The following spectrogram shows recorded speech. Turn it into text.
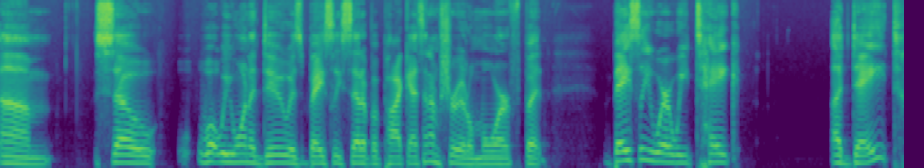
um so what we want to do is basically set up a podcast and i'm sure it'll morph but basically where we take a date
